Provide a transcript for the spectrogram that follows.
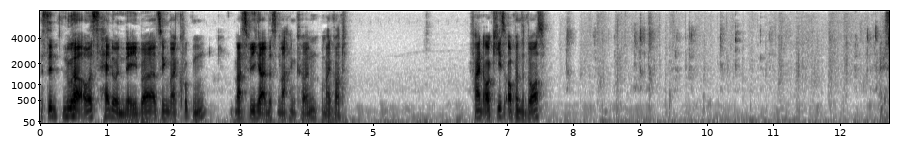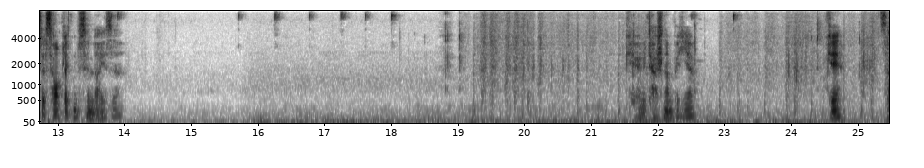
sind nur aus Hello Neighbor. Deswegen mal gucken, was wir hier alles machen können. Oh mein Gott. Find all keys, open the doors. Ist der Sound vielleicht ein bisschen leise? Okay, wir haben die Taschenlampe hier. Okay, so.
